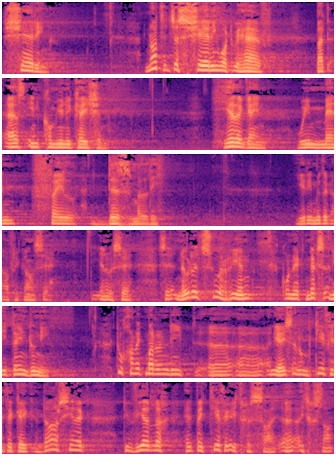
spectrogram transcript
sharing. Not just sharing what we have, but as in communication. Here again, we men fail dismally. Hierdie moet ek in Afrikaans sê. Die een sê, sê nou dat dit so reën, kon ek niks in die tuin doen nie. Toe gaan ek maar in die uh uh in die huis in om TV te kyk en daar sien ek die weerlig het my TV uitgesaai uh, uitgeslaan.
